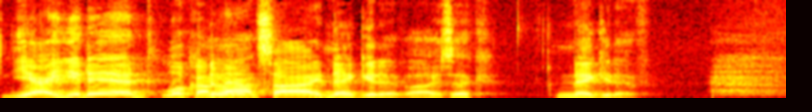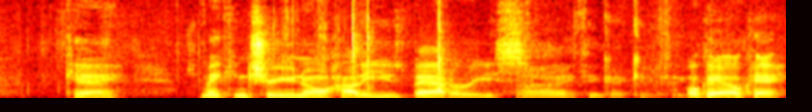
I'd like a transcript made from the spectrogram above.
Yeah, you did. Look on no, that side. Negative, Isaac. Negative. okay, just making sure you know how to use batteries. I think I can figure. Okay, okay.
